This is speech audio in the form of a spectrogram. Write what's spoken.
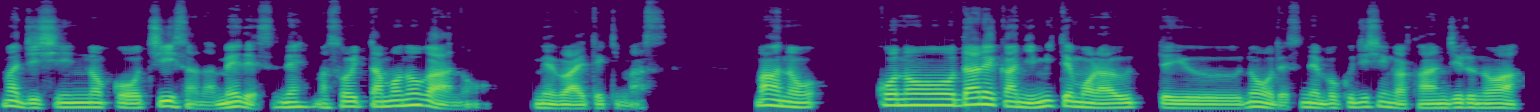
まあ自信のこう小さな目ですね。まあそういったものがあの芽生えてきます。まああの、この誰かに見てもらうっていうのをですね、僕自身が感じるのは、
